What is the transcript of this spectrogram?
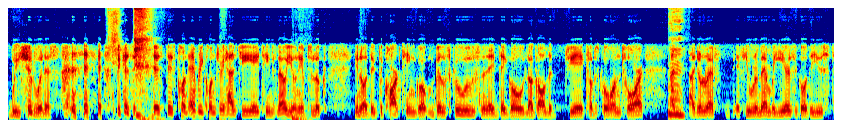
we should win it because there's, there's every country has GAA teams now. You only have to look, you know, the, the Cork team go out and build schools, and they they go like all the GAA clubs go on tour. And I don't know if if you remember years ago they used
